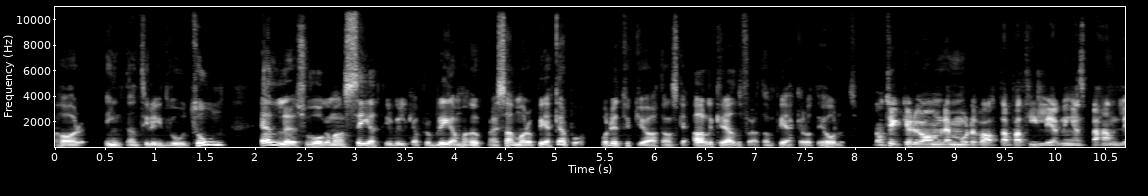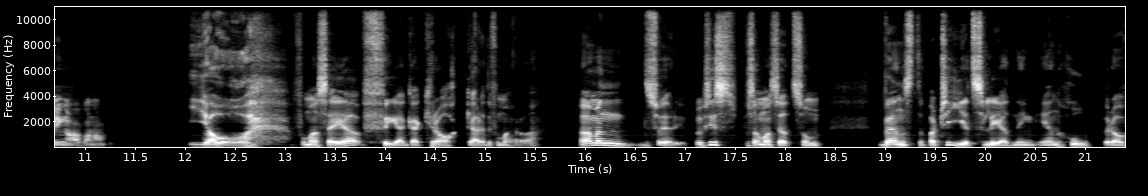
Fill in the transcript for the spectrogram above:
har inte en tillräckligt god ton eller så vågar man se till vilka problem han uppmärksammar och pekar på. Och det tycker jag att han ska all cred för att han pekar åt det hållet. Vad tycker du om den moderata partiledningens behandling av honom? Ja, får man säga fega krakar? Det får man göra va? Ja men så är det ju. Precis på samma sätt som Vänsterpartiets ledning är en hoper av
